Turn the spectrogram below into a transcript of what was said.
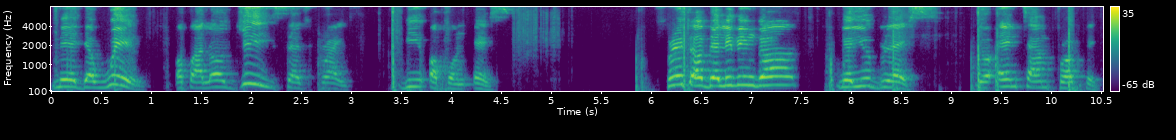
May the will of our Lord Jesus Christ be upon us. Spirit of the living God, may you bless your end time prophet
